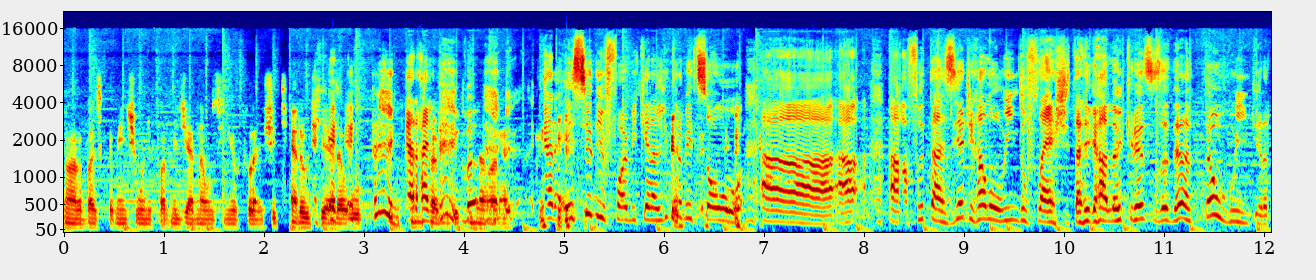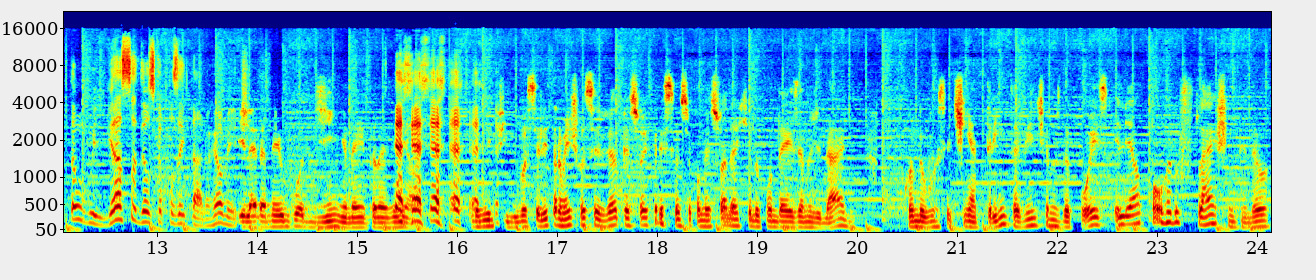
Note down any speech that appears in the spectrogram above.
Não era basicamente um uniforme de anãozinho Flash, que era o que era o. Caralho, cara, esse uniforme que era literalmente só o, a, a, a fantasia de Halloween do Flash, tá ligado? A criança usando era tão ruim, que era tão ruim. Graças a Deus que aposentaram, realmente. Ele era meio godinho, né? Então, assim, Mas enfim, você literalmente você vê a pessoa que cresceu. Você começou a dar aquilo com 10 anos de idade. Quando você tinha 30, 20 anos depois, ele é a porra do Flash, entendeu?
